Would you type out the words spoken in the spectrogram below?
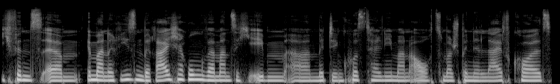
Ich finde es ähm, immer eine Riesenbereicherung, wenn man sich eben äh, mit den Kursteilnehmern auch zum Beispiel in den Live-Calls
